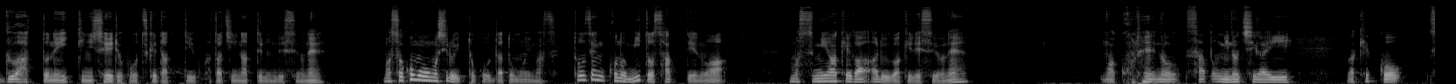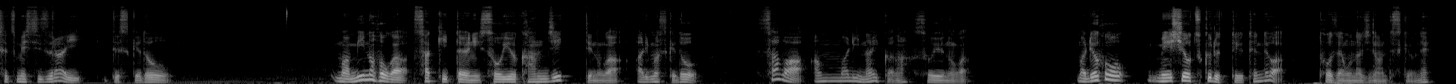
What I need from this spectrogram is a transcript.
ぐわっとね一気に勢力をつけたっていう形になってるんですよね。まあ、そこも面白いとこだと思います。当然この実と差っていうのは、まあ、住み分けがあるわけですよね。まあ、これの差と実の違いは結構説明しづらいですけど、まあ、実の方がさっき言ったようにそういう感じっていうのがありますけど、差はあんまりないかな、そういうのが。まあ、両方名詞を作るっていう点では当然同じなんですけどね。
